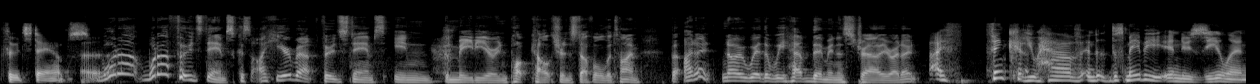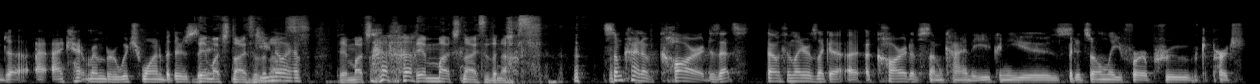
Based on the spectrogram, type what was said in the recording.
food stamps. Uh, What are what are food stamps? Because I hear about food stamps in the media, in pop culture and stuff all the time, but I don't know whether we have them in Australia. I don't. I think you have, and this may be in New Zealand. Uh, I, I can't remember which one, but there's They're much nicer than us. have They're much, they're much nicer than us. some kind of card. Does that sound familiar? It's like a, a card of some kind that you can use, but it's only for approved purchases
